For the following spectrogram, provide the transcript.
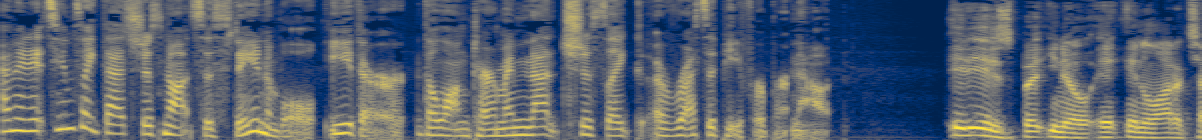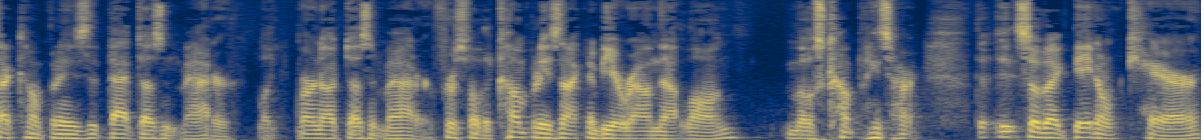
I mean, it seems like that's just not sustainable either, the long term. I mean, that's just like a recipe for burnout. It is, but you know, in, in, a lot of tech companies, that that doesn't matter. Like burnout doesn't matter. First of all, the company's not going to be around that long. Most companies aren't, so like they don't care.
